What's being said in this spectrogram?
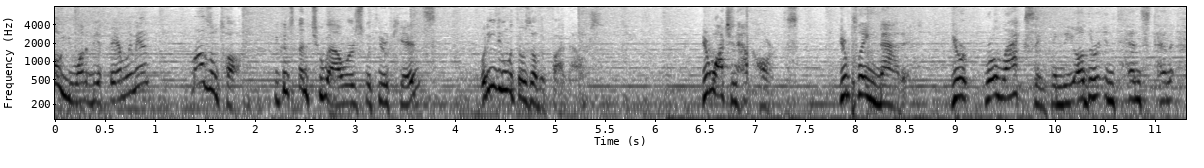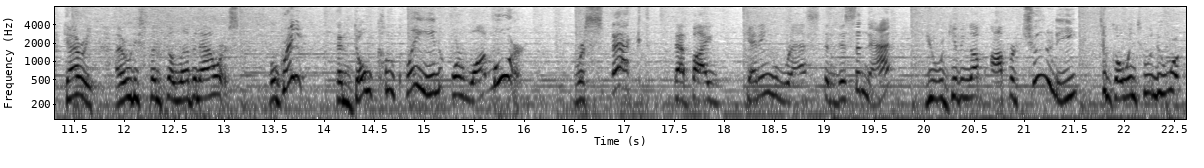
Oh, you want to be a family man? Mazel tov. You can spend two hours with your kids. What are you doing with those other five hours? You're watching Cards. You're playing Madden. You're relaxing from the other intense 10. Gary, I already spent 11 hours. Well, great. Then don't complain or want more. Respect that by getting rest and this and that, you were giving up opportunity to go into a new world.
